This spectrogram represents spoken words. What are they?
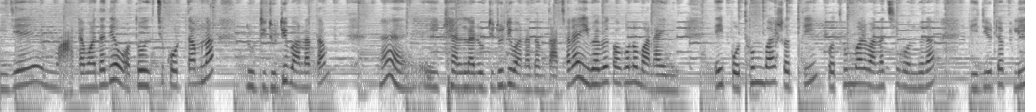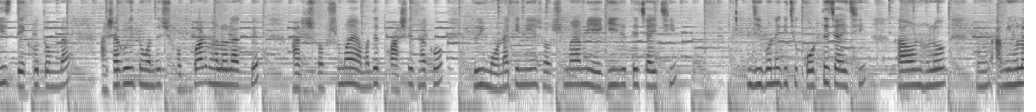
নিজে আটা ময়দা দিয়ে অত কিছু করতাম না, রুটি টুটি বানাতাম। হ্যাঁ এই খেলনা, রুটি টুটি বানাতাম। তাছাড়া এইভাবে কখনো বানাইনি। এই প্রথমবার, সত্যি প্রথমবার বানাচ্ছি বন্ধুরা। ভিডিওটা প্লিজ দেখো তোমরা। আশা করি তোমাদের সববার ভালো লাগবে। আর সবসময় আমাদের পাশে থাকো। দুই মনাকে নিয়ে সবসময় আমি এগিয়ে যেতে চাইছি। জীবনে কিছু করতে চাইছি। কারণ হলো আমি হলো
